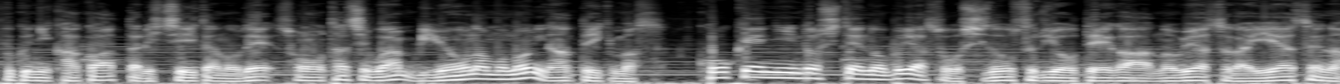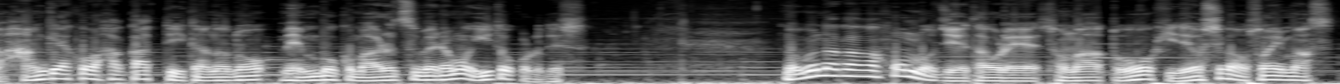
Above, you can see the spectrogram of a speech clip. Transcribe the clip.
腹に関わったりしていたので、その立場は微妙なものになっていきます。後見人として信康を指導する予定が、信康が家康への反逆を図っていたなど、面目丸つべれもいいところです。信長が本能寺へ倒れ、その後を秀吉が襲います。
